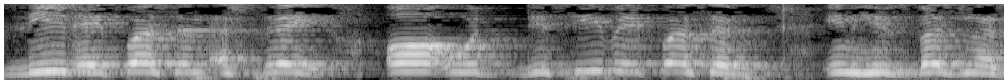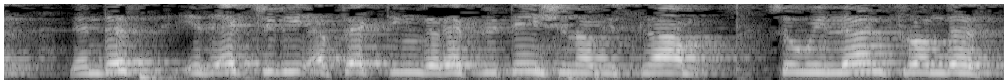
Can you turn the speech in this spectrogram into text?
lead a person astray, or would deceive a person in his business, then this is actually affecting the reputation of Islam. So we learn from this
